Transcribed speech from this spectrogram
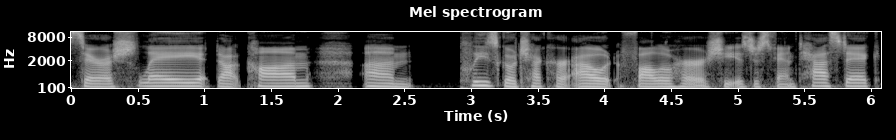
sarahschley.com. Um, please go check her out, follow her. She is just fantastic.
